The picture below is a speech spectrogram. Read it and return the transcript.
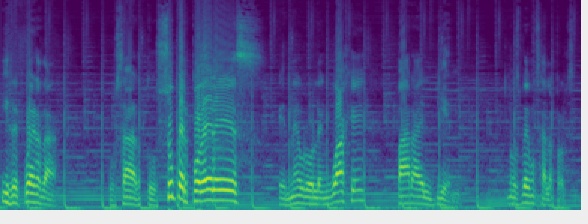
y recuerda usar tus superpoderes en neurolenguaje para el bien. Nos vemos a la próxima.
